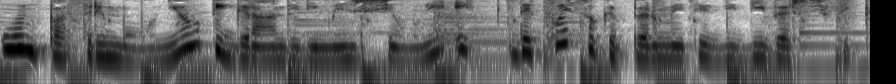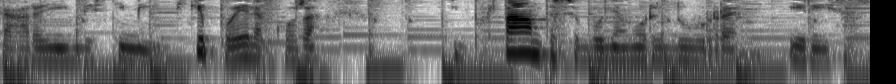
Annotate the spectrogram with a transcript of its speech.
un patrimonio di grandi dimensioni ed è questo che permette di diversificare gli investimenti, che poi è la cosa importante se vogliamo ridurre i rischi.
